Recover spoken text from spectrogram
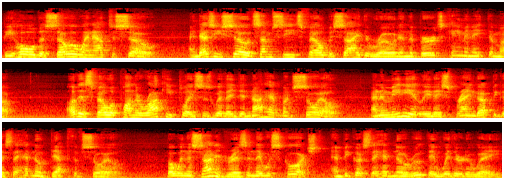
Behold, the sower went out to sow. And as he sowed, some seeds fell beside the road, and the birds came and ate them up. Others fell upon the rocky places where they did not have much soil, and immediately they sprang up because they had no depth of soil. But when the sun had risen, they were scorched, and because they had no root, they withered away.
